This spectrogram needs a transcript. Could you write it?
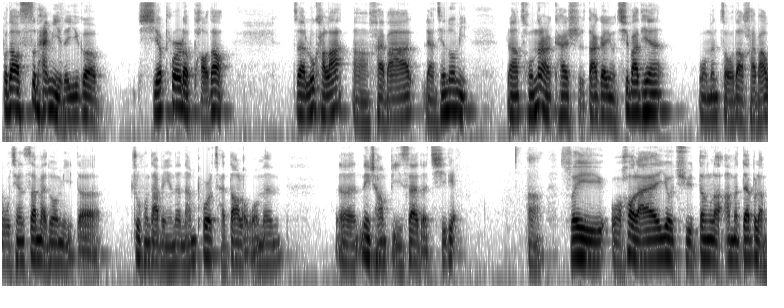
不到四百米的一个斜坡的跑道，在卢卡拉啊，海拔两千多米，然后从那儿开始大概用七八天，我们走到海拔五千三百多米的珠峰大本营的南坡，才到了我们。呃，那场比赛的起点啊，所以我后来又去登了阿曼德布朗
